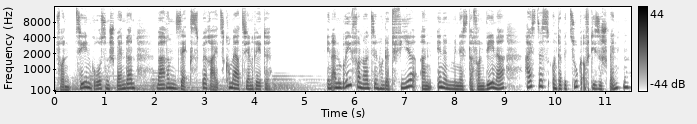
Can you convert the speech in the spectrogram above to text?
Von zehn großen Spendern waren sechs bereits Kommerzienräte. In einem Brief von 1904 an Innenminister von Wehner heißt es unter Bezug auf diese Spenden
